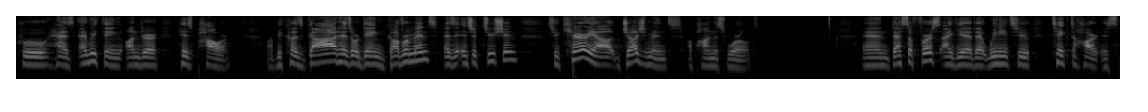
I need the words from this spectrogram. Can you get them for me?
who has everything under his power. Uh, because God has ordained government as an institution to carry out judgment upon this world. And that's the first idea that we need to take to heart is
